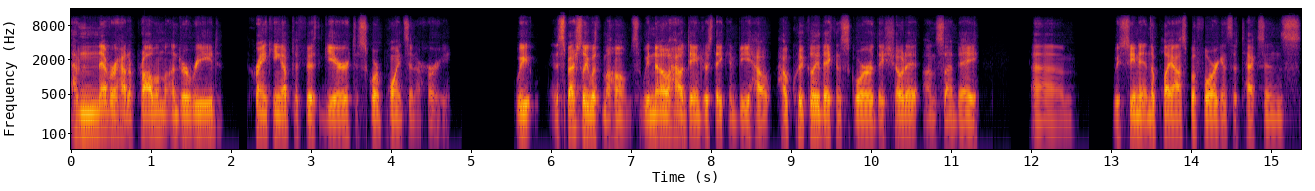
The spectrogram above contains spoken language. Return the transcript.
have never had a problem under Reid cranking up to fifth gear to score points in a hurry. We especially with Mahomes, we know how dangerous they can be, how how quickly they can score. They showed it on Sunday. Um, we've seen it in the playoffs before against the Texans,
